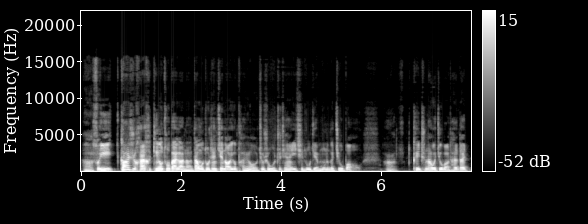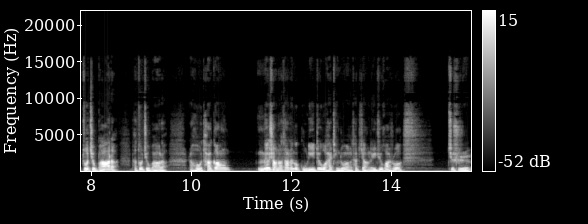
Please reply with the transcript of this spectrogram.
啊，所以刚开始还挺有挫败感的。但我昨天见到一个朋友，就是我之前一起录节目那个酒保，啊，可以称他为酒保，他是在做酒吧的，他做酒吧的。然后他刚没有想到他那个鼓励对我还挺重要。他讲了一句话说，就是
